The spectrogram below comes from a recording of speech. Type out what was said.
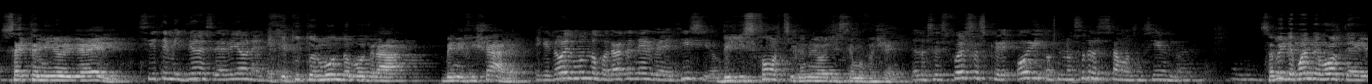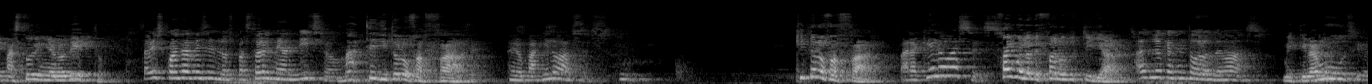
7 milioni di aerei 7 millones de e aviones. che tutto il mondo potrà beneficiare Y que todo el mundo podrá tener beneficio degli sforzi che noi oggi stiamo facendo. de los esfuerzos que hoy os- nosotros estamos haciendo. Sapete quante volte i pastori mi hanno detto, ¿Sabéis cuántas veces los pastores me han dicho, ma te chi te lo fa fare? pero ¿para qué lo haces? Chi te lo fa fare? ¿Para qué lo haces? Fai quello che fanno tutti gli altri. Haz lo que hacen todos los demás. Metti la musica,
